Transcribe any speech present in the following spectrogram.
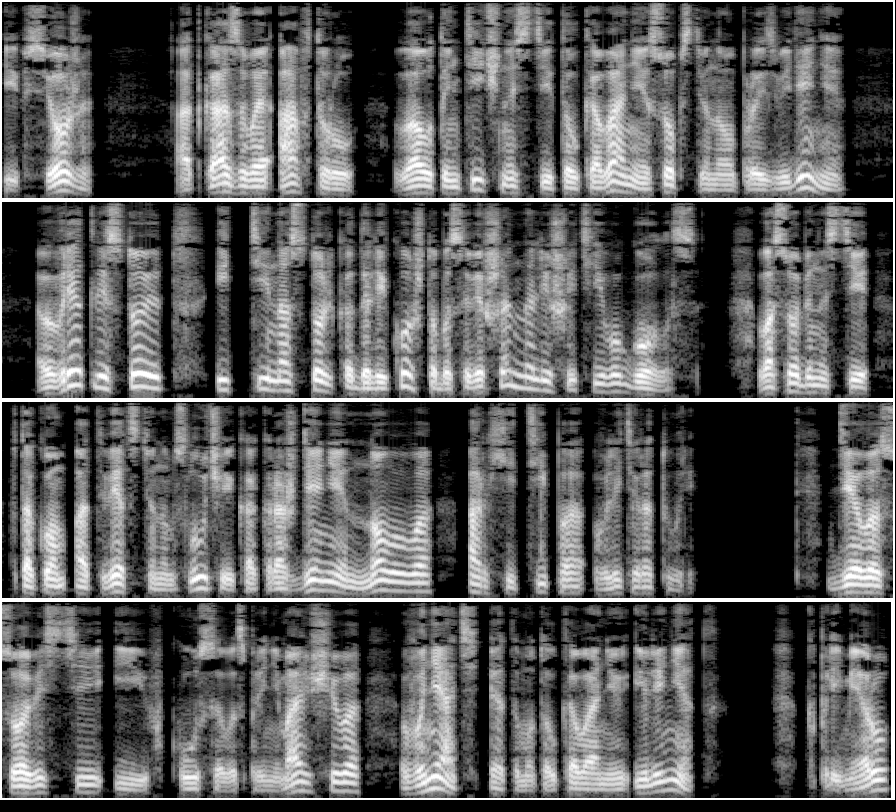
И все же, отказывая автору в аутентичности толкования собственного произведения, вряд ли стоит идти настолько далеко, чтобы совершенно лишить его голоса, в особенности в таком ответственном случае, как рождение нового архетипа в литературе. Дело совести и вкуса воспринимающего внять этому толкованию или нет. К примеру,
